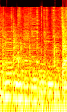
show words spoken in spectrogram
Gracias.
